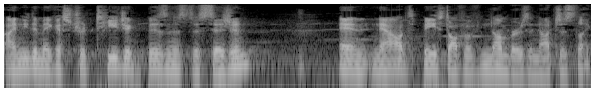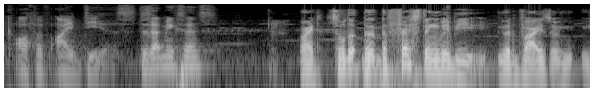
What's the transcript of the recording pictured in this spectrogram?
I need to make a strategic business decision. And now it's based off of numbers and not just like off of ideas. Does that make sense? Right. So the, the, the first thing maybe you advise or you,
